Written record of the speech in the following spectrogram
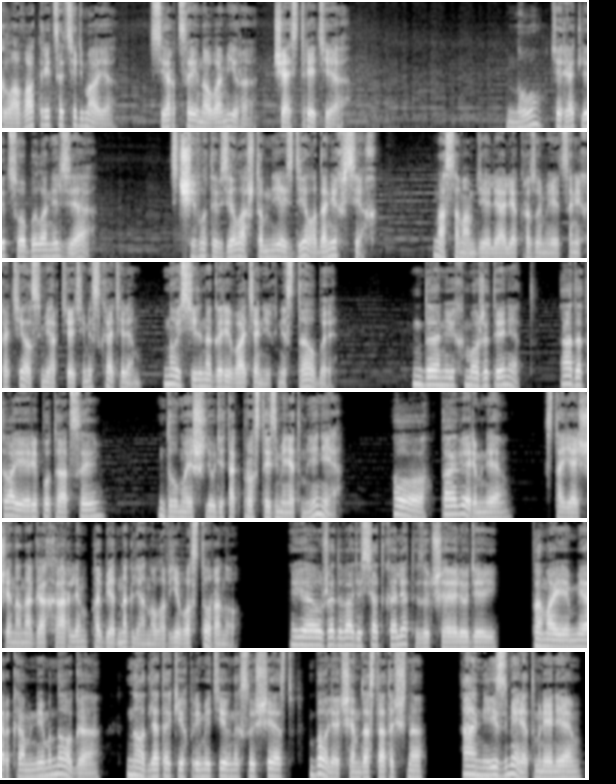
Глава 37. Сердце иного мира. Часть третья. Ну, терять лицо было нельзя. С чего ты взяла, что мне есть дело до них всех? На самом деле Олег, разумеется, не хотел смерти этим искателям, но и сильно горевать о них не стал бы. До них, может, и нет. А до твоей репутации? Думаешь, люди так просто изменят мнение? «О, поверь мне!» Стоящая на ногах Арлин победно глянула в его сторону. «Я уже два десятка лет изучаю людей. По моим меркам немного, но для таких примитивных существ более чем достаточно. Они изменят мнение».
